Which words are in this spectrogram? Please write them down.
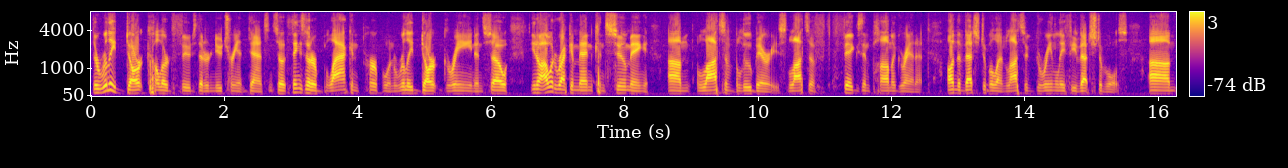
they're really dark colored foods that are nutrient dense. And so things that are black and purple and really dark green. And so, you know, I would recommend consuming um, lots of blueberries, lots of figs and pomegranate. On the vegetable end, lots of green leafy vegetables. Um,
